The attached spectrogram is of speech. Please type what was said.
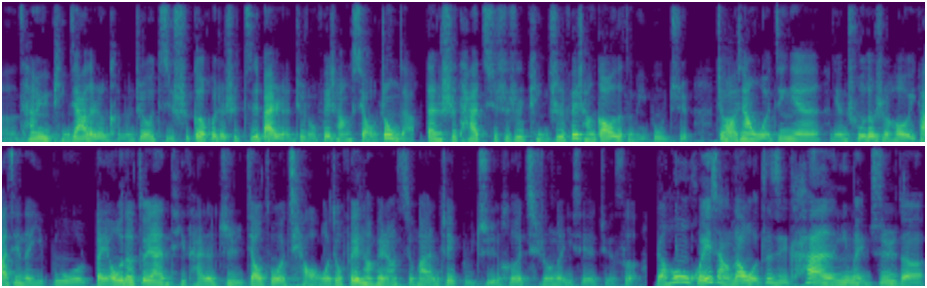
呃参与评价的人可能只有几十个或者是几百人这种非常小众的，但是它其实是品质非常高的这么一部剧。就好像我今年年初的时候发现的一部北欧的罪案题材的剧叫做《桥》，我就非常非常喜欢这部剧。和其中的一些角色，然后回想到我自己看英美剧的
